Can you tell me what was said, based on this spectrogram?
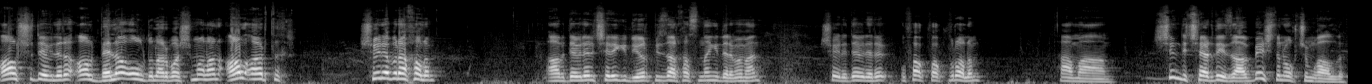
Al şu devleri al. Bela oldular başıma lan. Al artık. Şöyle bırakalım. Abi devler içeri gidiyor. Biz de arkasından gidelim hemen. Şöyle devleri ufak ufak vuralım. Tamam. Şimdi içerideyiz abi. 5 tane okçum kaldı.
